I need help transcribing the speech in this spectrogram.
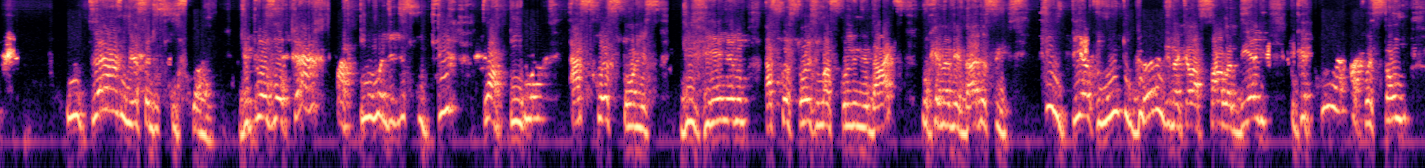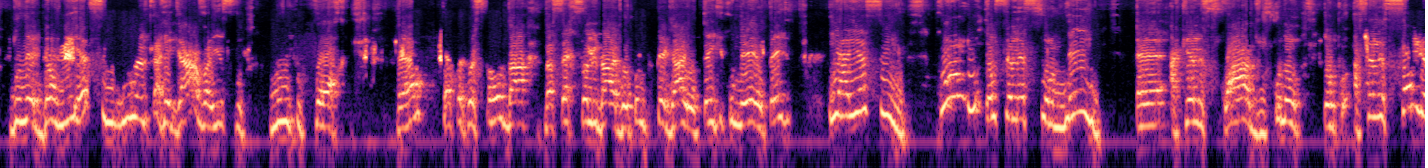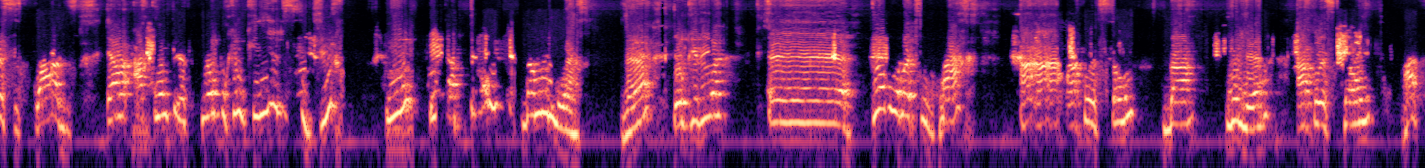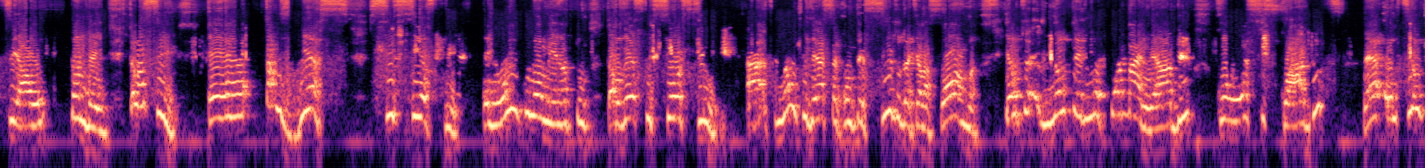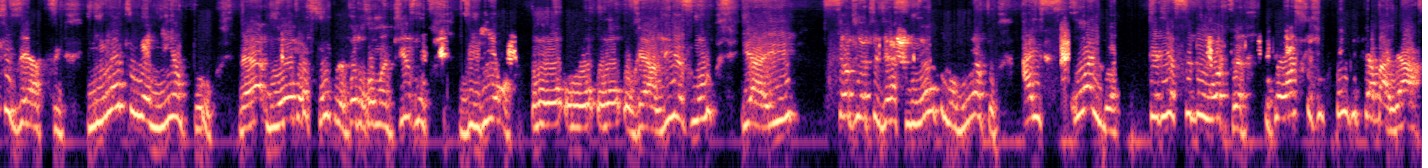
entrar nessa discussão de provocar a turma, de discutir com a turma as questões de gênero, as questões de masculinidade, porque, na verdade, assim, tinha um peso muito grande naquela fala dele, porque tinha a questão do negão, e esse menino ele carregava isso muito forte. né? essa questão da, da sexualidade, eu tenho que pegar, eu tenho que comer, eu tenho. E aí, assim, quando eu selecionei é, aqueles quadros, quando eu, eu, a seleção desses quadros, ela aconteceu porque eu queria discutir o, papel da mulher. Né? Eu queria é, problematizar a, a, a questão da mulher, a questão racial também. Então, assim, é, talvez se fosse em outro momento, talvez se fosse, ah, se não tivesse acontecido daquela forma, eu não teria trabalhado com esses quadros, né? ou se eu tivesse, em outro momento, né, no outro assunto, depois do romantismo, viria o, o, o, o realismo, e aí, se eu já tivesse, em outro momento, a escolha teria sido outra, porque eu acho que a gente tem que trabalhar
